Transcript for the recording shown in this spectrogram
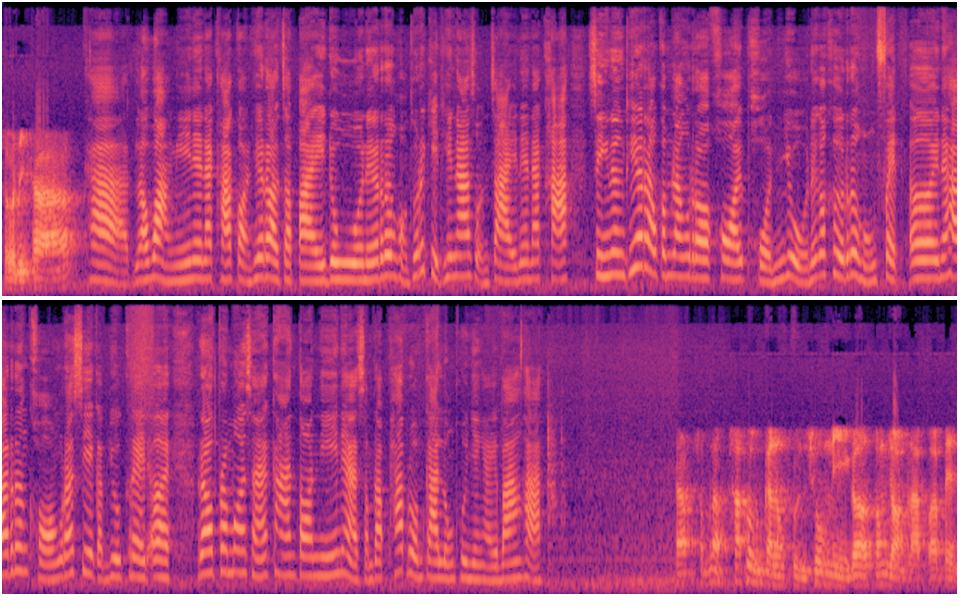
สวัสดีครับ ค่ะ ระหว่างนี้เนี่ยนะคะ ก่อนที่เราจะไปดูในเรื่องของธุรกิจที่น่าสนใจเนี่ยนะคะ สิ่งหนึ่งที่เรากำลังรอคอยผลอยู่นั่นก็คือเรื่องของเฟดเอยนะคะ เรื่องของรัสเซียกับยูเครนเอยเราประเมินสถานการณ์ตอนนี้เนี่ยสำหรับภาพรวมการลงทุนยังไงบ้างคะ ครับสำหรับภาพรวมการลงทุนช่วงนี้ก็ต้องยอมรับว่าเป็น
